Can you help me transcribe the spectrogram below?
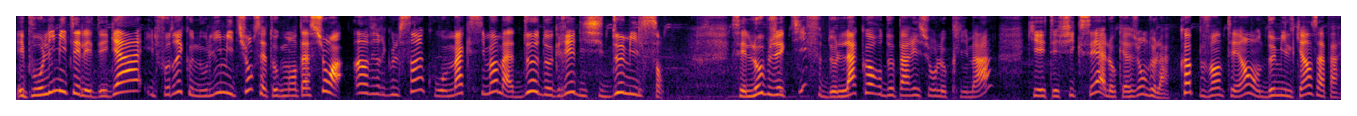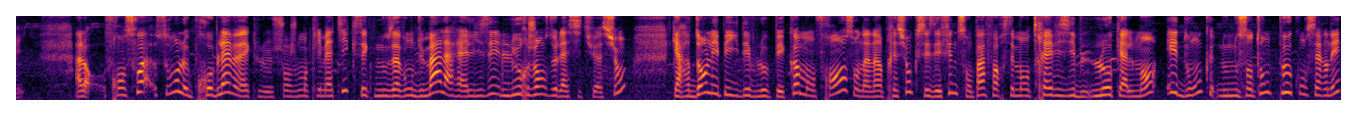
Et pour limiter les dégâts, il faudrait que nous limitions cette augmentation à 1,5 ou au maximum à 2 degrés d'ici 2100. C'est l'objectif de l'accord de Paris sur le climat qui a été fixé à l'occasion de la COP 21 en 2015 à Paris. Alors François, souvent le problème avec le changement climatique, c'est que nous avons du mal à réaliser l'urgence de la situation, car dans les pays développés comme en France, on a l'impression que ces effets ne sont pas forcément très visibles localement, et donc nous nous sentons peu concernés.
